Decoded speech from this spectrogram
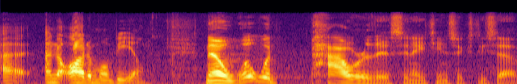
uh, an automobile. Now, what would power this in 1867?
